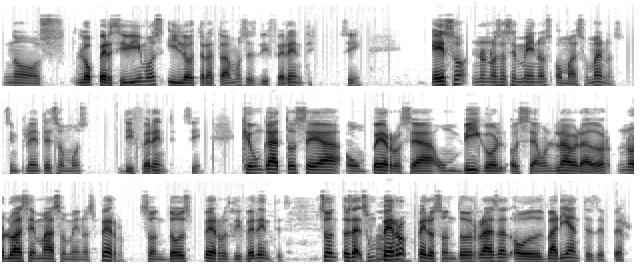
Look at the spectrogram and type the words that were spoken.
nos lo percibimos y lo tratamos es diferente, ¿sí? Eso no nos hace menos o más humanos, simplemente somos diferentes, ¿sí? Que un gato sea o un perro, sea un beagle o sea un labrador, no lo hace más o menos perro, son dos perros diferentes. Son, o sea, es un perro, Ajá. pero son dos razas o dos variantes de perro.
